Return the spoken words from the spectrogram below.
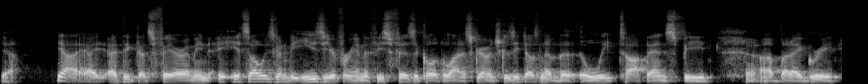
Yeah. Yeah, I, I, think that's fair. I mean, it's always going to be easier for him if he's physical at the line of scrimmage because he doesn't have the elite top end speed. Yeah. Uh, but I agree.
